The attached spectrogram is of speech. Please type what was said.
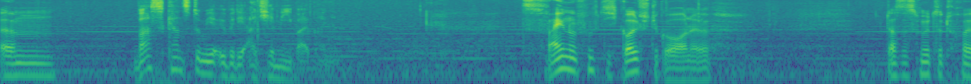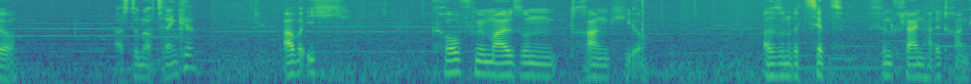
Ähm, Was kannst du mir über die Alchemie beibringen? 250 Goldstücke, oh ne. Das ist mir zu teuer. Hast du noch Tränke? Aber ich kaufe mir mal so einen Trank hier. Also ein Rezept für einen kleinen Heiltrank.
